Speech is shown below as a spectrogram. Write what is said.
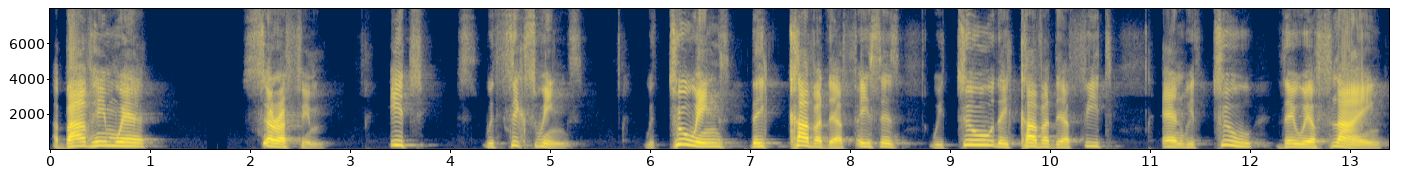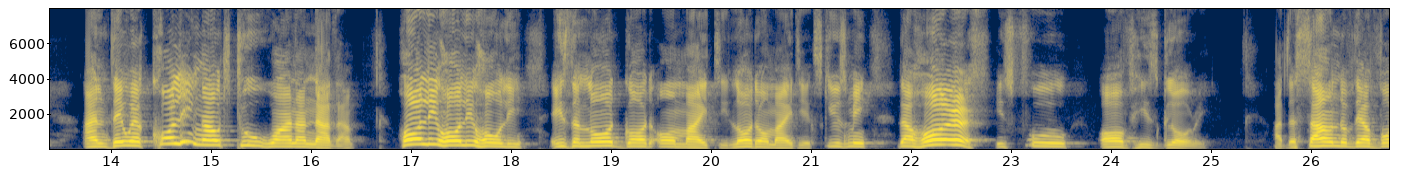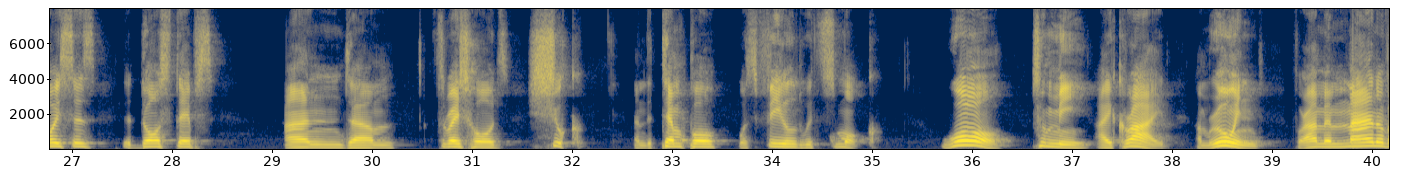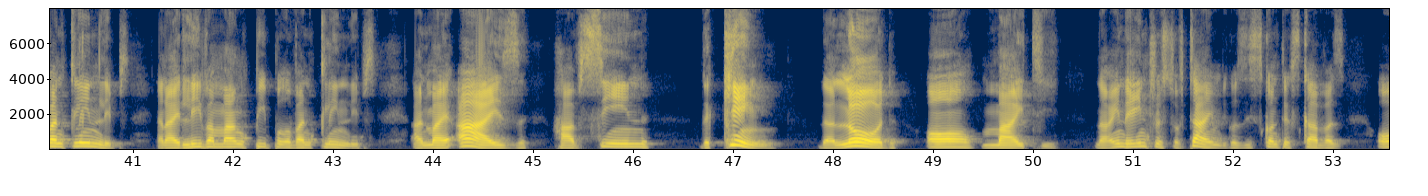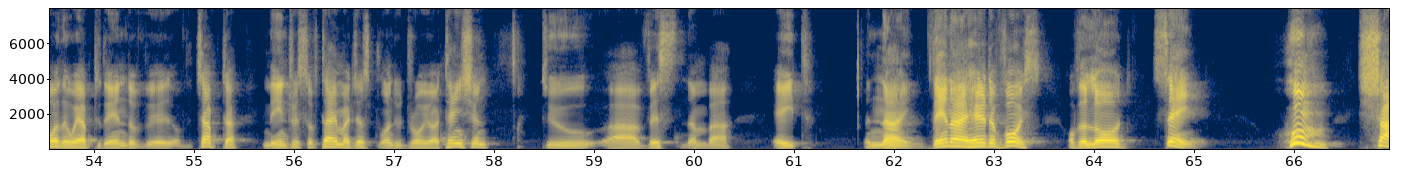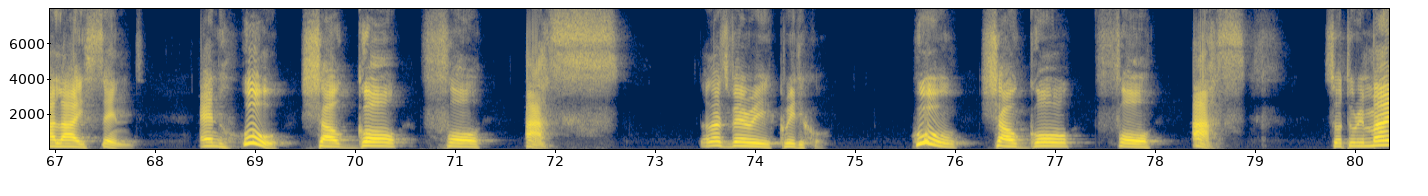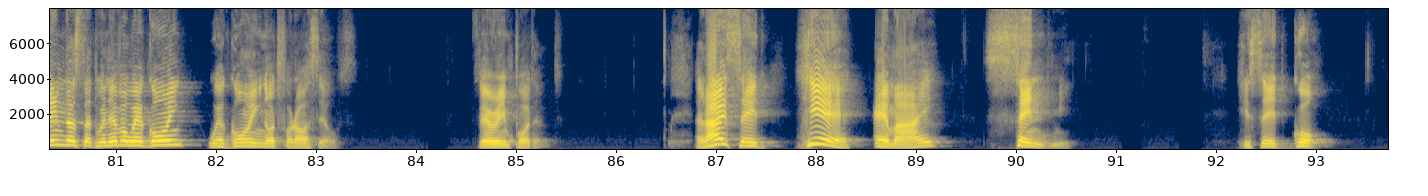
Above him were seraphim, each with six wings. With two wings, they covered their faces. With two, they covered their feet. And with two, they were flying. And they were calling out to one another Holy, holy, holy is the Lord God Almighty. Lord Almighty, excuse me. The whole earth is full of his glory. At the sound of their voices, the doorsteps and um, thresholds shook, and the temple was filled with smoke. Woe to me, I cried. I'm ruined, for I'm a man of unclean lips, and I live among people of unclean lips. And my eyes have seen the King, the Lord Almighty. Now, in the interest of time, because this context covers all the way up to the end of the, of the chapter, in the interest of time, I just want to draw your attention to uh, verse number 8 and 9. Then I heard a voice of the Lord saying, Whom shall I send? And who shall go for us? Now that's very critical. Who shall go for us? So, to remind us that whenever we're going, we're going not for ourselves. Very important. And I said, Here am I, send me. He said, Go,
